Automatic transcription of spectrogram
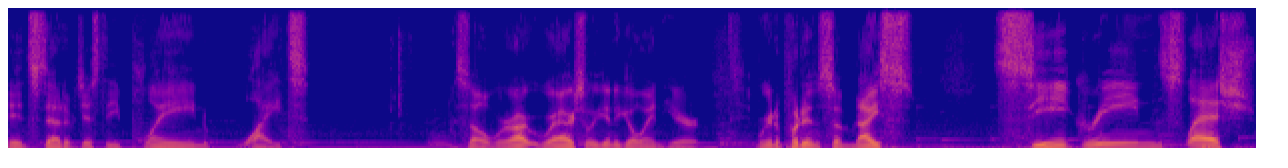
instead of just the plain white. So we're, we're actually going to go in here. We're going to put in some nice sea green slash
